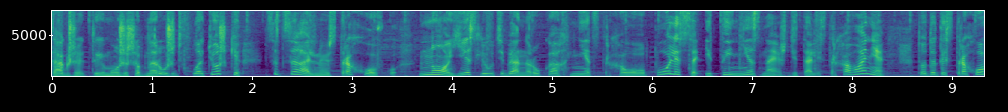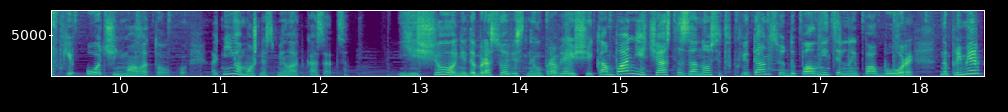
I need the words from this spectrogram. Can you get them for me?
Также ты можешь обнаружить в платежке социальную страховку. Но если у тебя на руках нет страхового полиса и ты не знаешь деталей страхования, то от этой страховки очень мало толку. От нее можно смело отказаться. Еще недобросовестные управляющие компании часто заносят в квитанцию дополнительные поборы, например,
